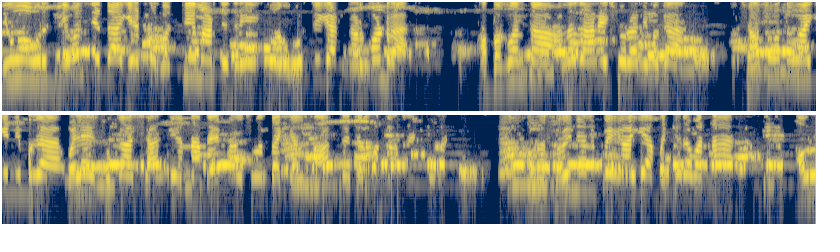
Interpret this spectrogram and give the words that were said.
ನೀವು ಅವ್ರ ಜೀವಂತಿದ್ದಾಗ ಎಷ್ಟು ಭಕ್ತಿ ಮಾಡ್ತಿದ್ರಿ, ಆ ಮೂರ್ತಿಗೆ ನಡ್ಕೊಂಡ್ರ ಆ ಭಗವಂತ ಅನ್ನದಾನೇಶ್ವರ ನಿಮಗ ಶಾಶ್ವತವಾಗಿ ನಿಮ್ಗ ಒಳ್ಳೆ ಸುಖ, ಶಾಂತಿಯನ್ನ ದಯಪಾಲಿಸುವಂತ ಕೆಲಸ ಆಗ್ತೈತೆ ಅವರ ಸವಿನೆನಪಿಗಾಗಿ ಆ ಮಂದಿರವನ್ನ ಅವರು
